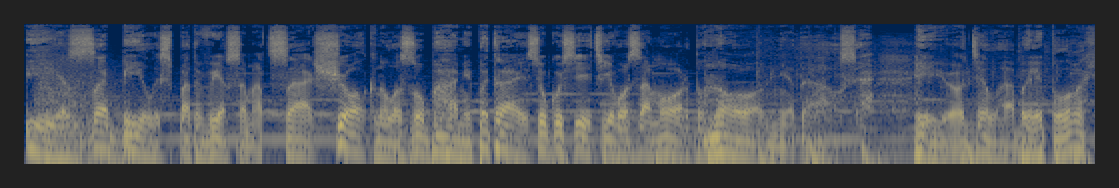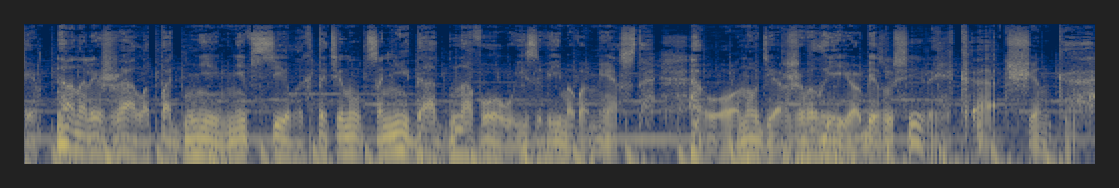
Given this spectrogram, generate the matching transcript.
И забилась под весом отца, щелкнула зубами, пытаясь укусить его за морду, но он не дался. Ее дела были плохи. Она лежала под ним, не в силах дотянуться ни до одного уязвимого места. А он удерживал ее без усилий, как щенка.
